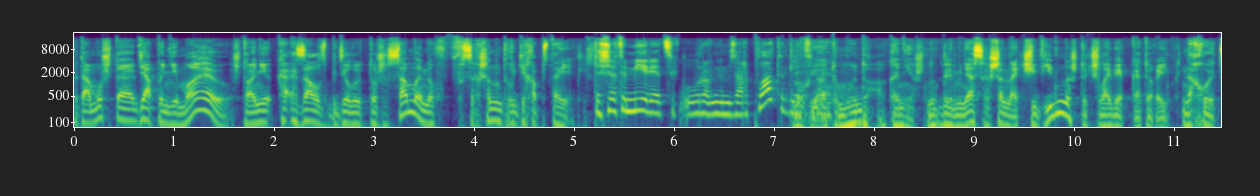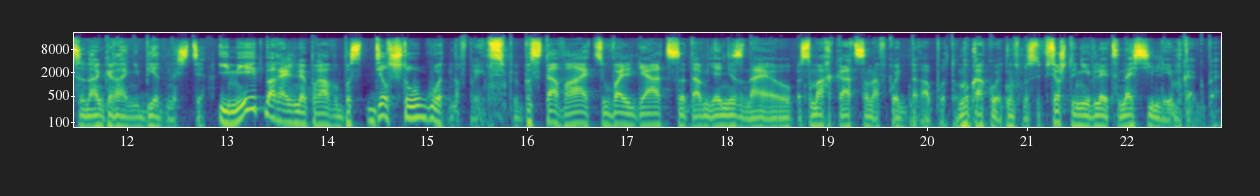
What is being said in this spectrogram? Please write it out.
потому что я понимаю, что они, казалось бы, делают то же самое, но в совершенно других обстоятельствах. То есть это меряется уровнем зарплаты для ну, тебя? я думаю, да, конечно. Для меня совершенно очевидно, что человек, который находится на грани бедности, имеет моральное право делать что угодно, в принципе. Бастовать, увольняться, там, я не знаю, сморкаться на входе на работу. Ну, какое ну, в смысле, все, что не является насилием, как бы,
